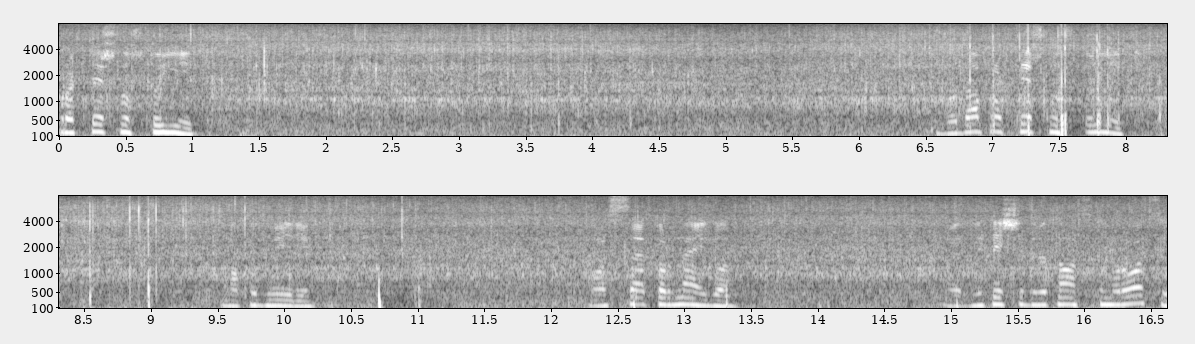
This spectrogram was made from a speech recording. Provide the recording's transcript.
практично стоїть. Вода практично стоїть на подвір'ї. Ось це торнейдо. У 2019 році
